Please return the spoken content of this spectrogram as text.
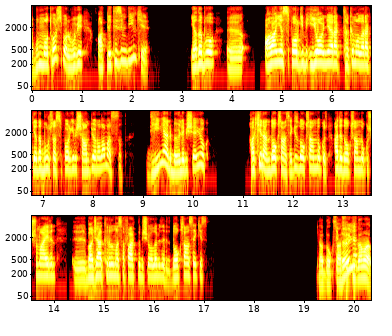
Ya bu motorspor, bu bir atletizm değil ki. Ya da bu e, Alanya Spor gibi iyi oynayarak takım olarak ya da Bursa Spor gibi şampiyon olamazsın. Değil yani böyle bir şey yok. Hakinen 98-99. Hadi 99 Schumacher'in e, bacağı kırılmasa farklı bir şey olabilirdi. 98. Ya 98 böyle. ama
